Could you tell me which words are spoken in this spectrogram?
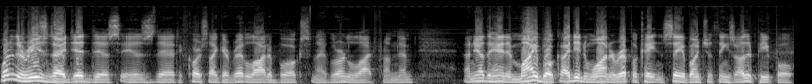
One of the reasons I did this is that, of course, like I've read a lot of books and I've learned a lot from them. On the other hand, in my book, I didn't want to replicate and say a bunch of things other people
